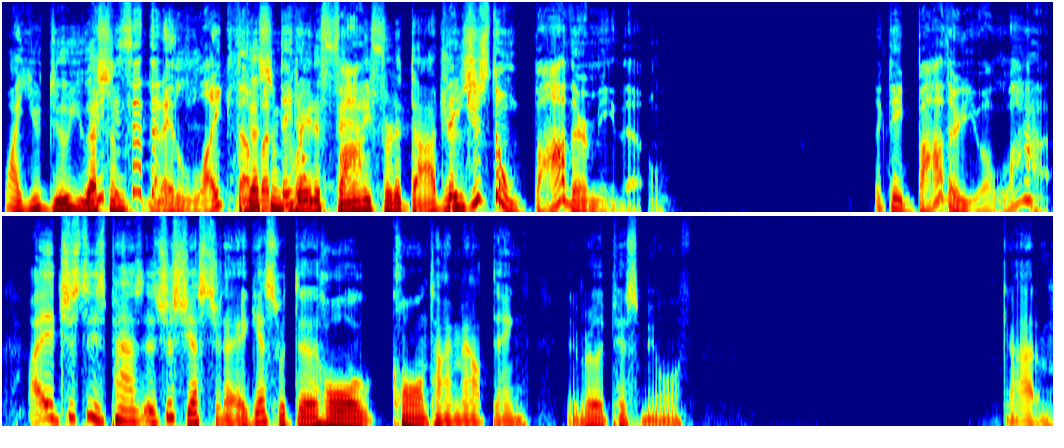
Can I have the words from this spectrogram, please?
Why you do? You got Like, some. it's not that I like you them, got but some great affinity for the Dodgers. They just don't bother me though. Like they bother you a lot. I, it just is past. It's just yesterday. I guess with the whole call calling timeout thing, it really pissed me off. Got him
